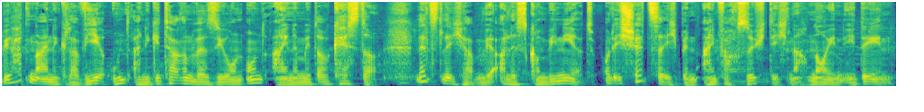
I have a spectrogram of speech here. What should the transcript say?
Wir hatten eine Klavier- und eine Gitarrenversion und eine mit Orchester. Letztlich haben wir alles kombiniert. Und ich schätze, ich bin einfach süchtig nach neuen Ideen.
